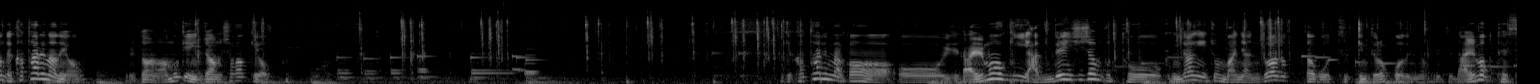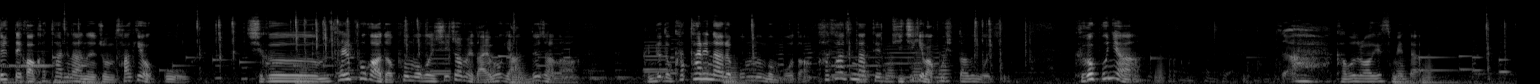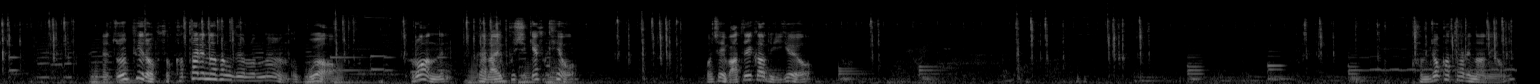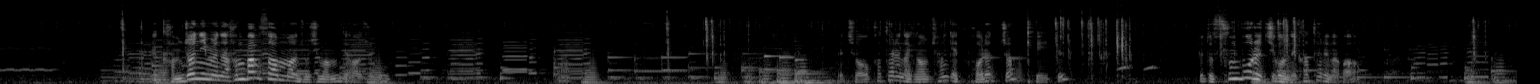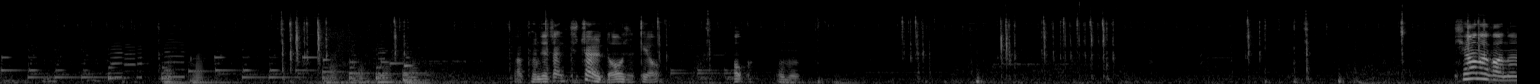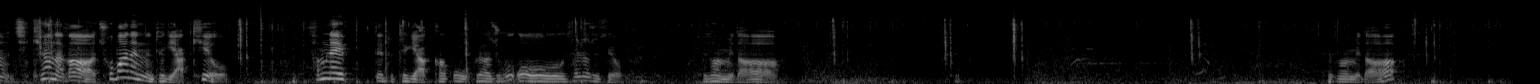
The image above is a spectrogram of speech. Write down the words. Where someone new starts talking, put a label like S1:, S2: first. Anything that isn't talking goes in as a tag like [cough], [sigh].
S1: 상대 카타리나네요. 일단 아무개 인장 시작할게요. 이게 카타리나가 어 이제 날먹이 안 된 시즌부터 굉장히 좀 많이 안 좋아졌다고 듣긴 들었거든요. 이제 날먹 됐을 때가 카타리나는 좀 사기였고 지금 텔포가 너프 먹은 시점에 날먹이 안 되잖아. 근데도 카타리나를 뽑는 건 뭐다? 카사딘한테 뒤지게 맞고 싶다는 거지. 그것뿐이야. 자, 가보도록 하겠습니다. 야, 쫄 필요 없어. 카타리나 상대로는 어 뭐야? 들어왔네. 그냥 라인 푸시 계속 해요. 어차피 맞을까도 이겨요. 감전 카타리나네요. 그냥 감전이면은 한방 싸움만 조심하면 돼가지고. 그쵸 카타리나 경험치 한 개 버렸죠? 게이트? 그래도 순보를 찍었네 카타리나가 견제 짤 큐짤 넣어줄게요. 어 어머. 키아나가는 지- 키아나가 초반에는 되게 약해요. 3렙 때도 되게 약하고 그래가지고 어어 살려주세요. 죄송합니다. 죄송합니다.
